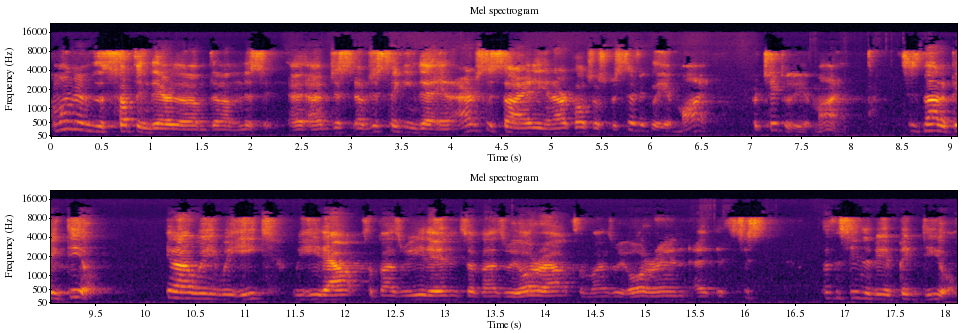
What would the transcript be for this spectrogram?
I'm wondering if there's something there that I'm, that I'm missing. I, I'm just I'm just thinking that in our society, in our culture, specifically in mine, particularly in mine, this is not a big deal. You know, we, we eat, we eat out. Sometimes we eat in. Sometimes we order out. Sometimes we order in. Uh, It's just doesn't seem to be a big deal.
